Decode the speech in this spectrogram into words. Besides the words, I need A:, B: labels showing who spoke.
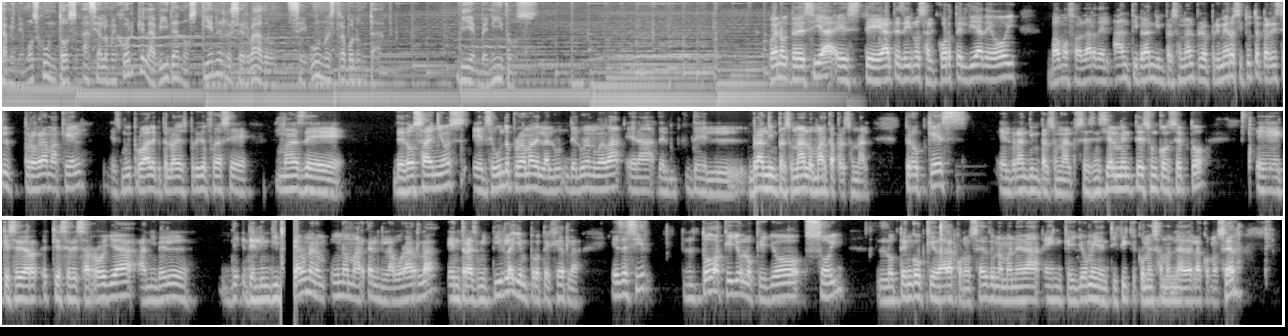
A: Caminemos juntos hacia lo mejor que la vida nos tiene reservado según nuestra voluntad. Bienvenidos.
B: Bueno, te decía, este, antes de irnos al corte el día de hoy, vamos a hablar del anti-branding personal, pero primero, si tú te perdiste el programa aquel, es muy probable que te lo hayas perdido, fue hace más de, dos años. El segundo programa de, la, de Luna Nueva era del, del, branding personal o marca personal. Pero, ¿qué es el branding personal? Pues esencialmente es un concepto eh, que, se, que se desarrolla a nivel del individuo, una, una marca, en elaborarla, en transmitirla y en protegerla. Es decir, todo aquello lo que yo soy, lo tengo que dar a conocer de una manera en que yo me identifique con esa manera de darla a conocer.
